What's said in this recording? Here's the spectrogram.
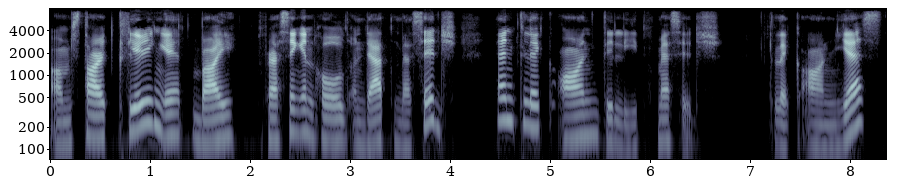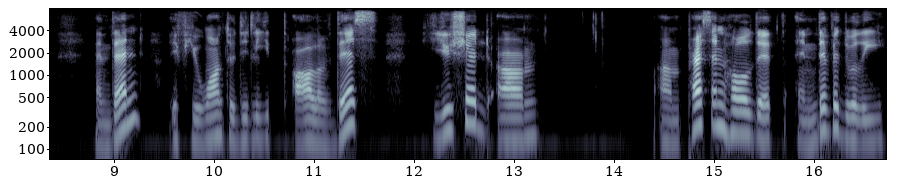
um, start clearing it by pressing and hold on that message and click on delete message. Click on yes. And then if you want to delete all of this, you should um, um, press and hold it individually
